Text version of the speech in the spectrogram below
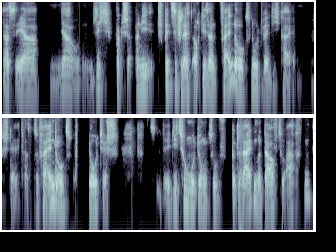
dass er ja, sich praktisch an die Spitze vielleicht auch dieser Veränderungsnotwendigkeiten stellt, also veränderungspatriotisch die Zumutung zu begleiten und darauf zu achten,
